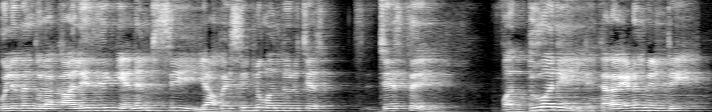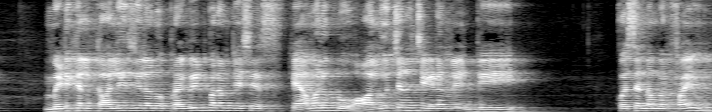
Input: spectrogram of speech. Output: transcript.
పులివెందుల కాలేజీకి ఎన్ఎంసి యాభై సీట్లు మంజూరు చే చేస్తే వద్దు అని లేఖ రాయడం ఏంటి? మెడికల్ కాలేజీలను ప్రైవేట్ పరం చేసే స్కాములకు ఆలోచన చేయడం ఏంటి? క్వశ్చన్ నెంబర్ ఫైవ్.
